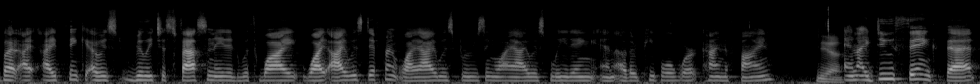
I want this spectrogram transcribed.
but I, I, think I was really just fascinated with why, why I was different, why I was bruising, why I was bleeding, and other people were kind of fine. Yeah. And I do think that,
